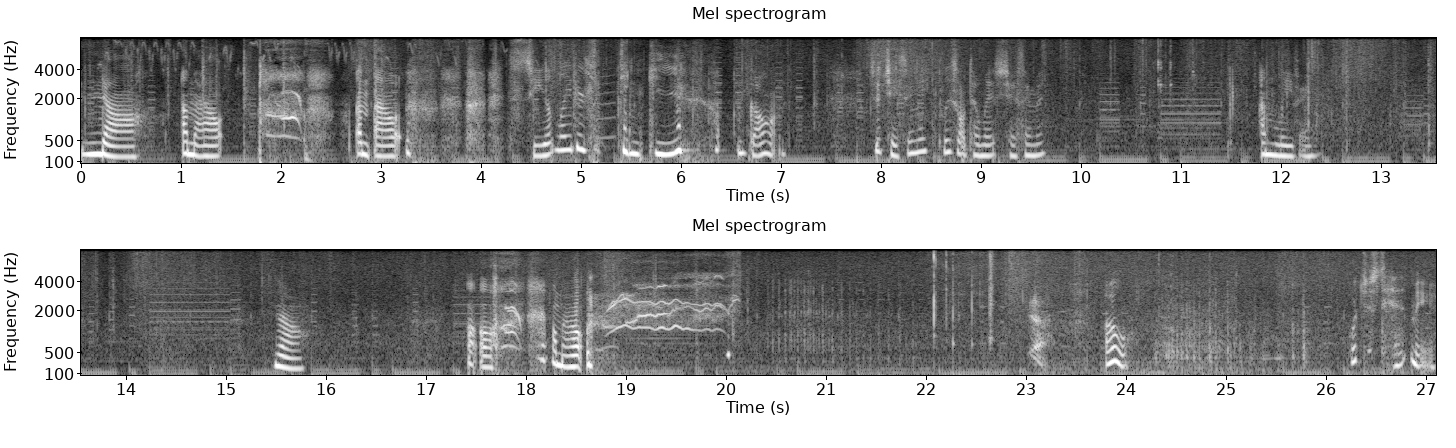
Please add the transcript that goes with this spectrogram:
Nah, I'm out. I'm out. See you later, Stinky. I'm gone. Is it chasing me? Please don't tell me it's chasing me. I'm leaving. No. Uh-oh. I'm out. oh. What just hit me?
